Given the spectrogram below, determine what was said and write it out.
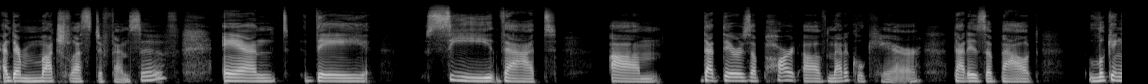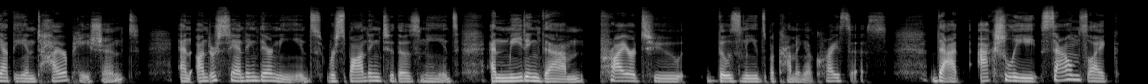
and they're much less defensive. And they see that um, that there's a part of medical care that is about looking at the entire patient and understanding their needs, responding to those needs, and meeting them prior to those needs becoming a crisis. That actually sounds like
